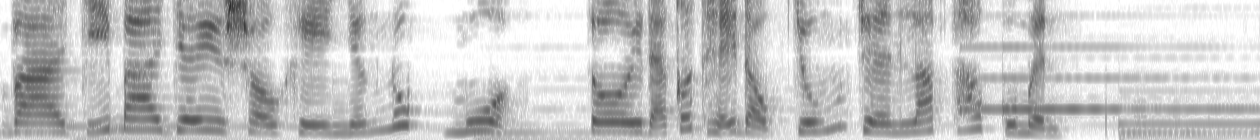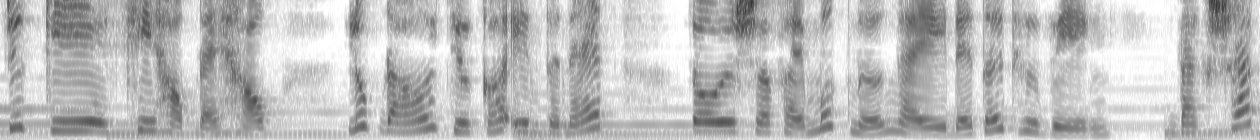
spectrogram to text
Và chỉ 3 giây sau khi nhấn nút mua, tôi đã có thể đọc chúng trên laptop của mình. Trước kia khi học đại học, lúc đó chưa có internet, tôi sẽ phải mất nửa ngày để tới thư viện, đặt sách,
